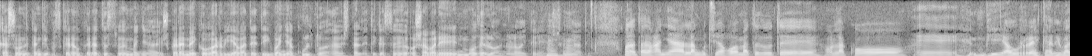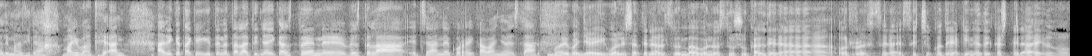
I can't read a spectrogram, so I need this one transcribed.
kasu honetan gipuzkera aukeratu zuen, baina Euskara nahiko garbia batetik, baina kultua da bestaldetik. Ez eh, osabaren modeloa nola baitere. Mm -hmm. Bueno, eta gaina lan gutxiago emate dute olako e, bi aurrek ari baldi madira mai batean ariketak egiten eta latina ikasten e, bestela etxean ekorrika baino, ez da? Bai, baina igual esaten alzuen, ba, bueno, ez duzu kaldera horrezera, ez, etxeko ateakin edo ikastera edo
